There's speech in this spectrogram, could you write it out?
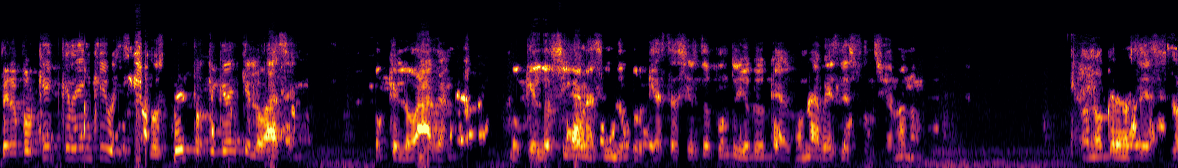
Pero ¿por qué creen que ustedes, por qué creen que lo hacen? O que lo hagan, o que lo sigan haciendo, porque hasta cierto punto yo creo que alguna vez les funcionó, ¿no? ¿No, no creen ustedes eso?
